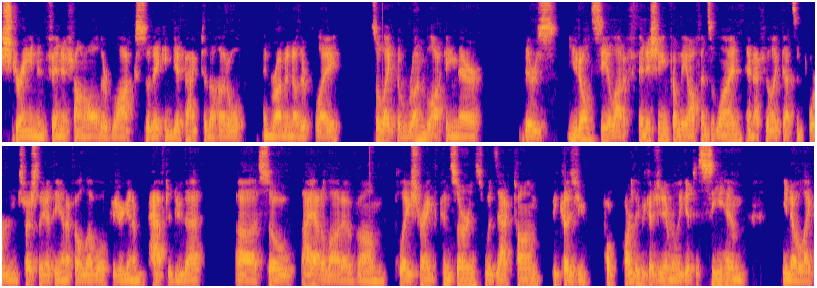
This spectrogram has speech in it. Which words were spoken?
strain and finish on all their blocks so they can get back to the huddle and run another play. So like the run blocking there, there's you don't see a lot of finishing from the offensive line, and I feel like that's important, especially at the NFL level, because you're going to have to do that. Uh, so I had a lot of um, play strength concerns with Zach Tom because you partly because you didn't really get to see him, you know, like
